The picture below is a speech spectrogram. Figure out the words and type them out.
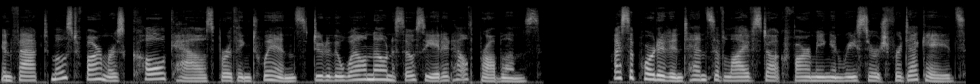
In fact, most farmers cull cows birthing twins due to the well known associated health problems. I supported intensive livestock farming and research for decades.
